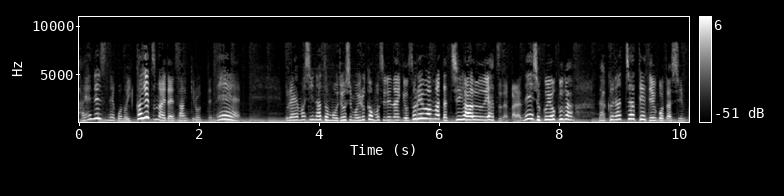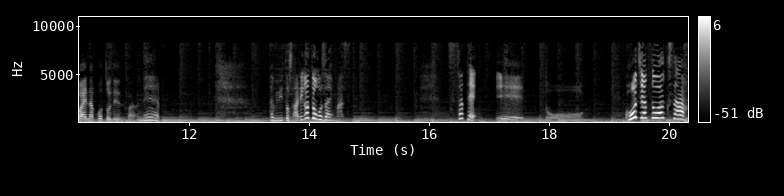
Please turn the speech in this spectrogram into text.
大変ですね。この1ヶ月の間に3キロってね。羨ましいなと思う女子もいるかもしれないけど、それはまた違うやつだからね。食欲がなくなっちゃってっていうことは心配なことですからね。旅人さんありがとうございますさてえー、っとコージアットワークさん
